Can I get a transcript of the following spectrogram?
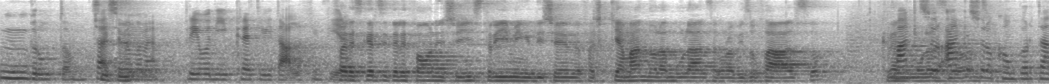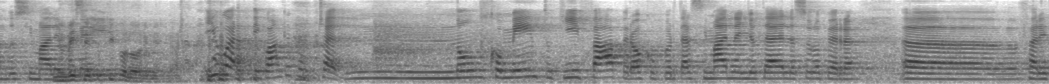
mm, brutto, cioè Sì, secondo me, privo di creatività alla fin fine. Fare scherzi telefonici in streaming dicendo, chiamando l'ambulanza con un avviso falso. Ma anche solo, anche solo comportandosi male. Ne ho visti magari- tutti i colori, mia cara. Io guarda, dico anche, con- cioè, mm, non commento chi fa, però comportarsi male negli hotel solo per eh, fare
